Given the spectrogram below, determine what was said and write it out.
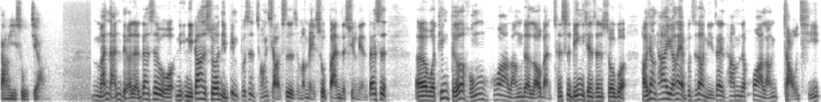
当艺术家，蛮难得的。但是我你你刚刚说你并不是从小是什么美术班的训练，但是呃，我听德宏画廊的老板陈世斌先生说过，好像他原来也不知道你在他们的画廊早期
